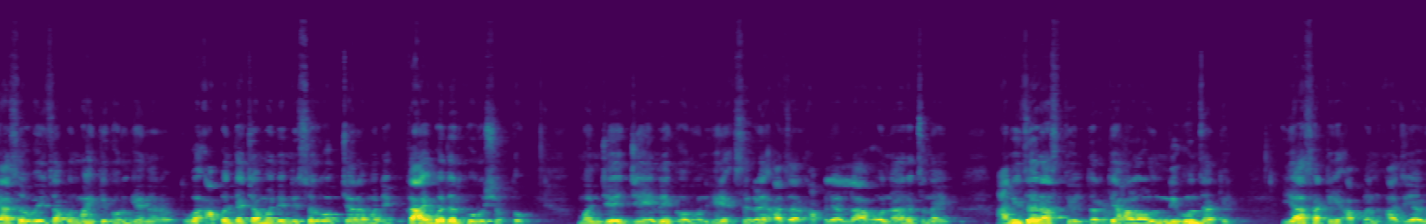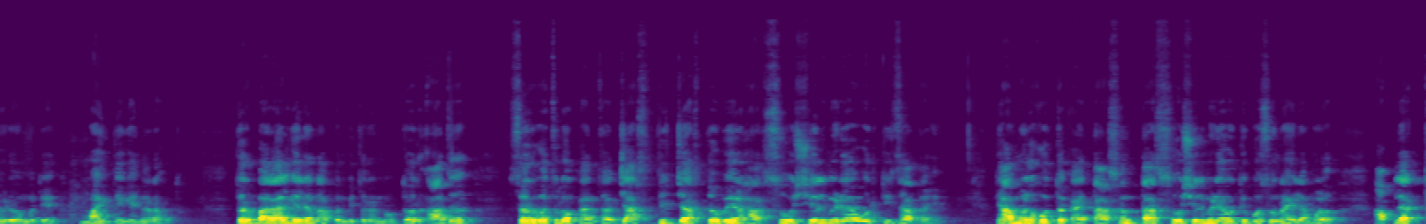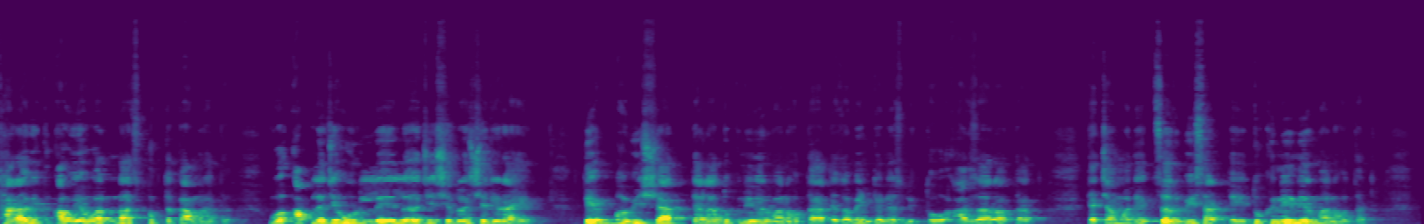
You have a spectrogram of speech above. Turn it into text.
त्या सवयीचं आपण माहिती करून घेणार आहोत व आपण त्याच्यामध्ये निसर्गोपचारामध्ये काय बदल करू शकतो? म्हणजे जेणेकरून हे सगळे आजार आपल्याला होणारच नाहीत आणि जर असतील तर ते हळूहळू निघून जातील. यासाठी आपण आज या व्हिडिओमध्ये माहिती घेणार आहोत. तर बघायला गेलं ना आपण मित्रांनो तर आज सर्वच लोकांचा जास्तीत जास्त वेळ हा सोशल मीडियावरती जात आहे. त्यामुळं होतं काय तासन तास सोशल मीडियावरती बसून राहिल्यामुळं आपल्या ठराविक अवयवांनाच फक्त काम राहतं व आपलं जे उरलेलं जे सगळं शरीर आहे ते भविष्यात त्याला दुखणी निर्माण होतात त्याचा मेंटेनन्स निघतो आजार होतात त्याच्यामध्ये चरबी साठते दुखणी निर्माण होतात.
